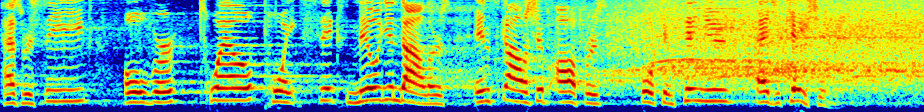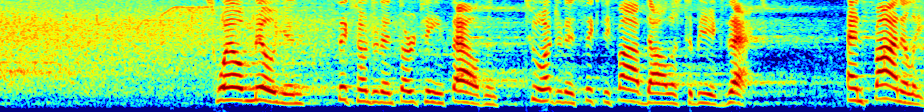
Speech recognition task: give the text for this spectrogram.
has received over $12.6 million in scholarship offers for continued education. $12,613,265 to be exact. And finally,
